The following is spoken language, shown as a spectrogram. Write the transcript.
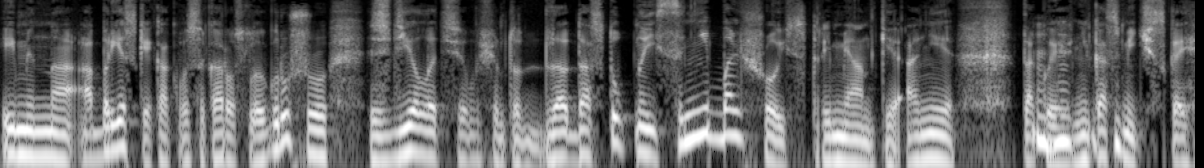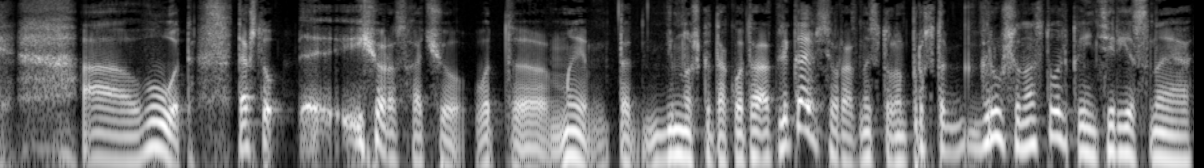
именно обрезки, как высокорослую грушу, сделать, в общем-то, доступной с небольшой стремянки, а не такой, не космической. А, вот. Так что э, еще раз хочу, вот э, мы немножко так вот отвлекаемся в разные стороны. Просто груша настолько интересная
